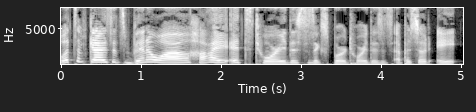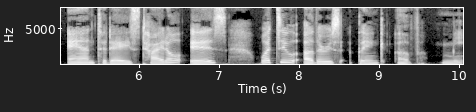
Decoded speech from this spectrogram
What's up, guys? It's been a while. Hi, it's Tori. This is Explore Tori. This is episode 8, and today's title is What Do Others Think of Me?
